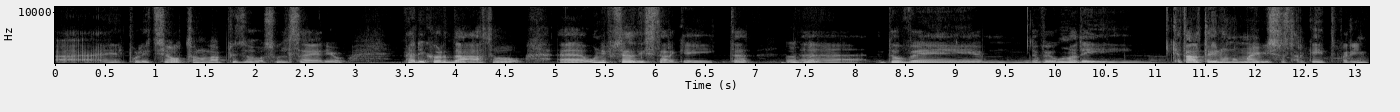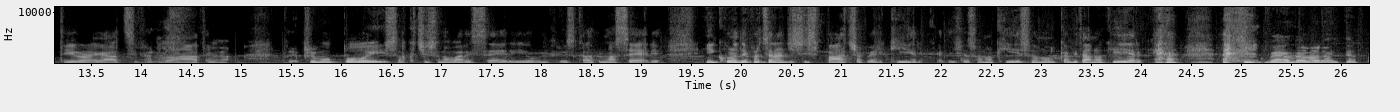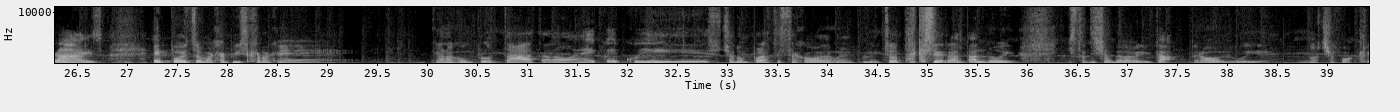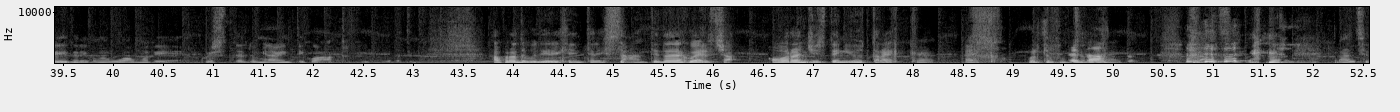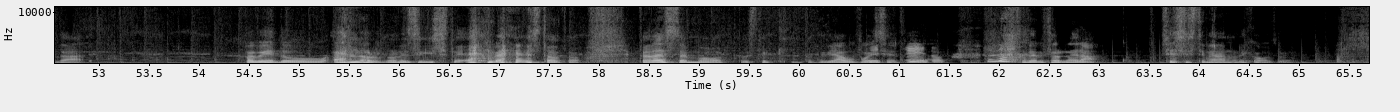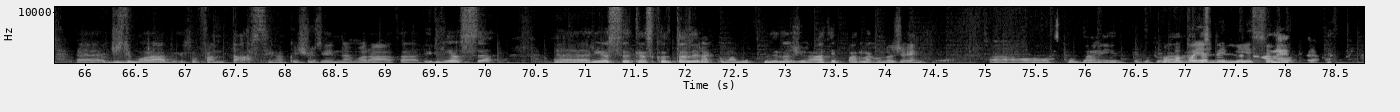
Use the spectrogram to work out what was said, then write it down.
eh, il poliziotto non l'ha preso sul serio, mi ha ricordato eh, un episodio di Stargate eh, dove, dove, uno dei... che tra l'altro io non ho mai visto Stargate per intero, ragazzi, perdonatemi, ma prima o poi so che ci sono varie serie, io mi riferisco alla prima serie, in cui uno dei personaggi si spaccia per Kirk, dice sono, chi, sono il capitano Kirk, vengono all'Enterprise e poi insomma capiscono che che è una complottata, no? E, e, qui succede un po' la stessa cosa con il poliziotto, anche se in realtà lui gli sta dicendo la verità, però lui non ci può credere come uomo di, questo del 2024, figurati. Ah, però devo dire che è interessante. Dalla quercia, Orange is the new track. Ecco, forse funziona esatto. Grazie. Grazie Dale. Poi vedo Elnor non esiste. Beh, è stato per adesso è morto, stecchito. Vediamo poi se, se ritornerà, se sistemeranno le cose. Eh, Giusy Morabi, questo fantastico, anche Giusy è innamorata di Rios. Eh, Rios che ascolta le raccomandazioni della giurata e parla con la gente. Ah, assolutamente. Ma, ma poi è bellissimo.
